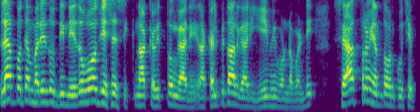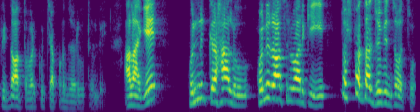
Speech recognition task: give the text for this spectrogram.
లేకపోతే మరేదో దీన్ని ఏదో చేసేసి నా కవిత్వం కానీ నా కల్పితాలు కానీ ఏమీ ఉండవండి. శాస్త్రం ఎంతవరకు చెప్పిందో అంతవరకు చెప్పడం జరుగుతుంది. అలాగే కొన్ని గ్రహాలు కొన్ని రాసుల వారికి దుష్ఫలితాలు చూపించవచ్చు.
